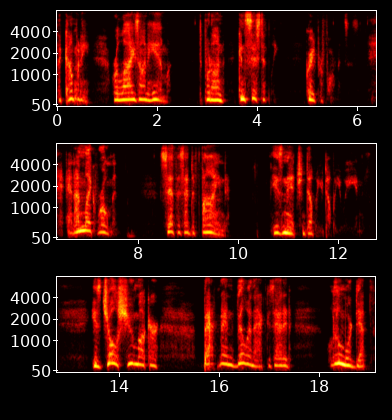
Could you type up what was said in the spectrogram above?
the company relies on him to put on consistently great performances. And unlike Roman, Seth has had to find his niche in WWE. And his Joel Schumacher Batman villain act has added a little more depth,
